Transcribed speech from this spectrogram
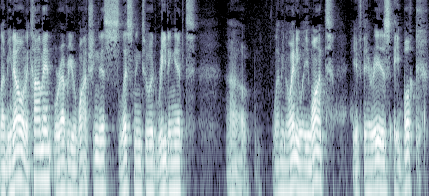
Let me know in a comment wherever you're watching this, listening to it, reading it. Uh, let me know any way you want if there is a book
